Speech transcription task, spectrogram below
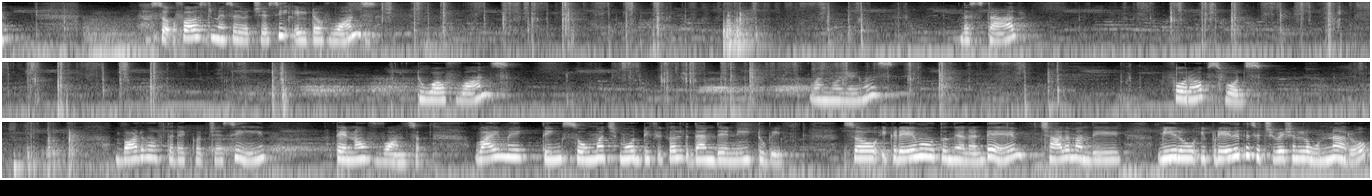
సో ఫస్ట్ మెసేజ్ వచ్చేసి eight of wands the star two of wands one more universe four of swords bottom of the deck వచ్చేసి ten of wands why make things so much more difficult than they need to be so ఇక్కడ ఏమవుతుంది అని అంటే చాలామంది మీరు ఇప్పుడు ఏదైతే సిచ్యువేషన్లో ఉన్నారో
